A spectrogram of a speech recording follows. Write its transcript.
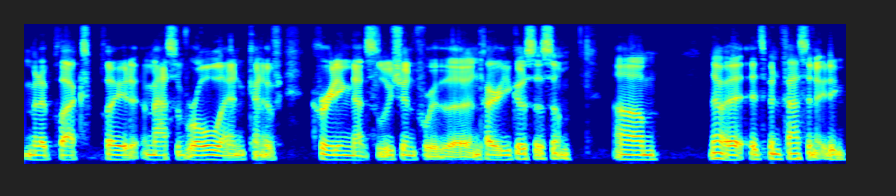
Metaplex played a massive role in kind of creating that solution for the entire ecosystem. Um, no, it, it's been fascinating.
